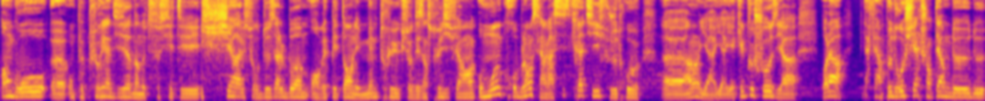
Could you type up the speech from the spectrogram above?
En gros, euh, on peut plus rien dire dans notre société. Il chiale sur deux albums en répétant les mêmes trucs sur des instrus différents. Au moins, Cro-Blanc, c'est un raciste créatif, je trouve. Euh, hein, il y a, il y, a, il y a quelque chose, il y a, voilà, il a fait un peu de recherche en termes de, de,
